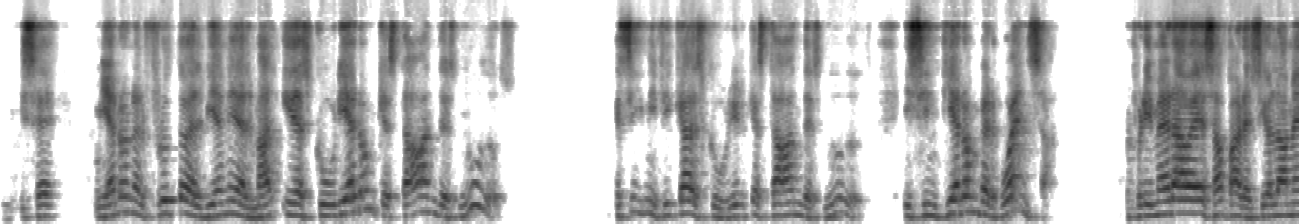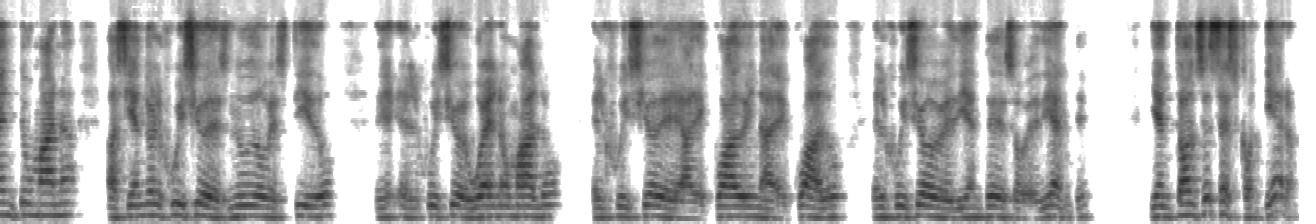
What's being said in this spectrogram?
Dice, comieron el fruto del bien y del mal y descubrieron que estaban desnudos. ¿Qué significa descubrir que estaban desnudos? Y sintieron vergüenza. Por primera vez apareció la mente humana haciendo el juicio de desnudo, vestido, eh, el juicio de bueno, malo, el juicio de adecuado, inadecuado, el juicio de obediente, desobediente. Y entonces se escondieron.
